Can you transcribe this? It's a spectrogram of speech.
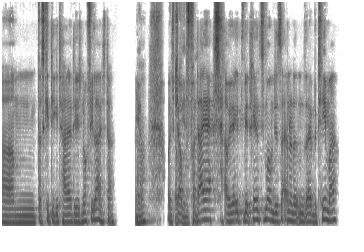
Ähm, das geht digital natürlich noch viel leichter. Ja. Und ich glaube, von daher, aber wir, wir drehen jetzt immer um das ein oder dasselbe Thema.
